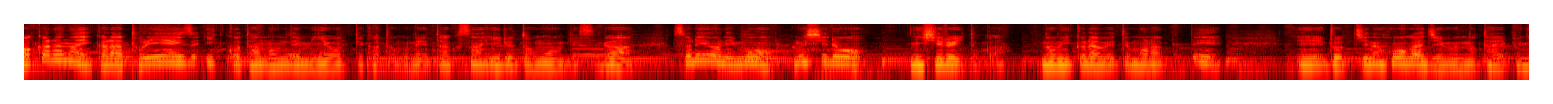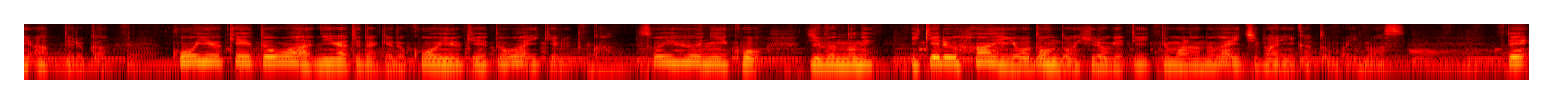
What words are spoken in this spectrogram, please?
わからないからとりあえず1個頼んでみようって方もねたくさんいると思うんですがそれよりもむしろ2種類とか飲み比べてもらって、えー、どっちの方が自分のタイプに合ってるかこういう系統は苦手だけどこういう系統はいけるとかそういうふうにこう自分のねいける範囲をどんどん広げていってもらうのが一番いいかと思います。で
